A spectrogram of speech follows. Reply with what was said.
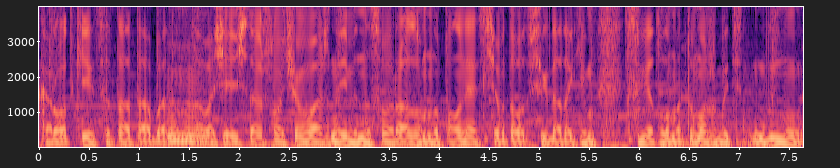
короткие цитаты об этом, Мгм. да. Вообще, я считаю, что очень важно именно свой разум наполнять чем-то вот всегда таким светлым. Это может быть, ну,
